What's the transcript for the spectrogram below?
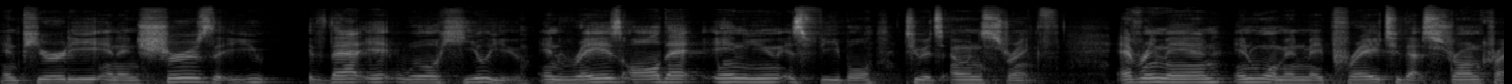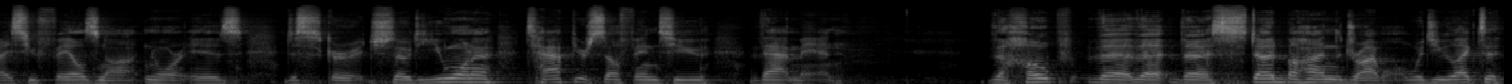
and purity, and ensures that you that it will heal you and raise all that in you is feeble to its own strength. Every man and woman may pray to that strong Christ who fails not nor is discouraged. So, do you want to tap yourself into that man? The hope, the, the, the stud behind the drywall. Would you like to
